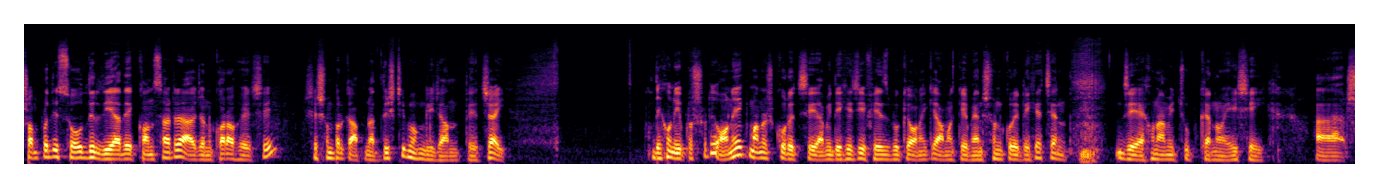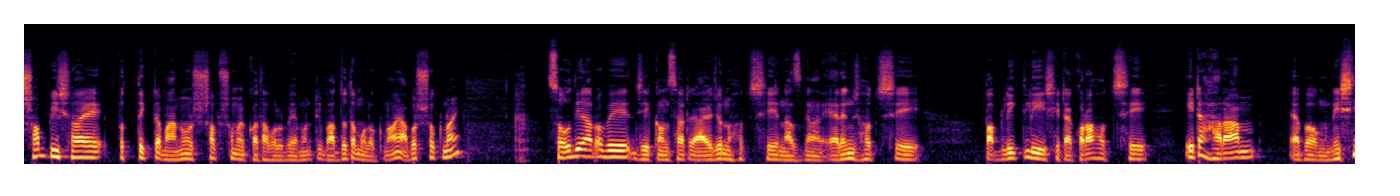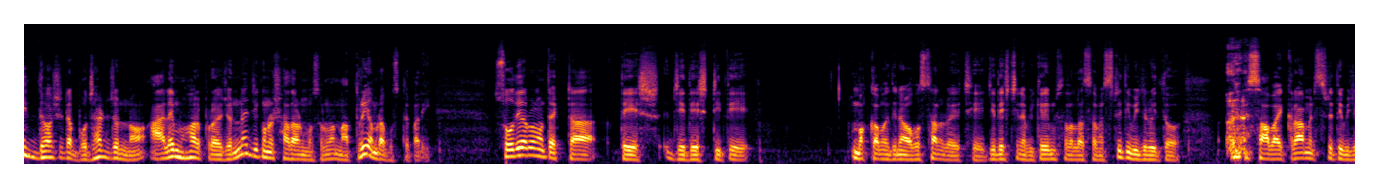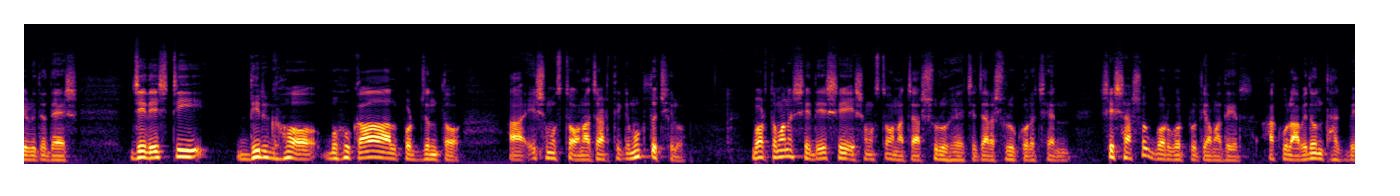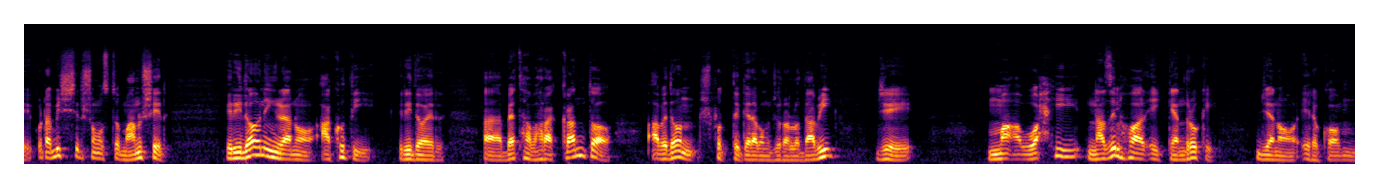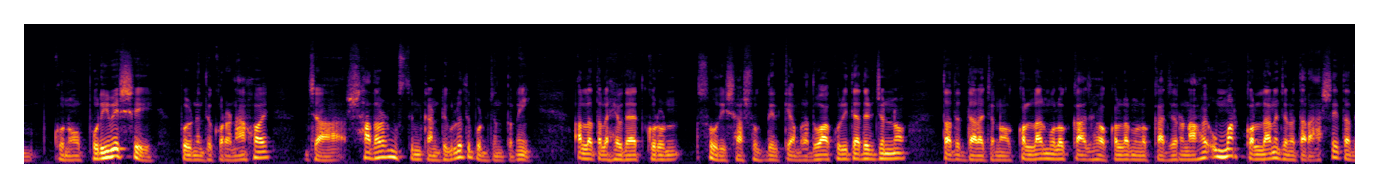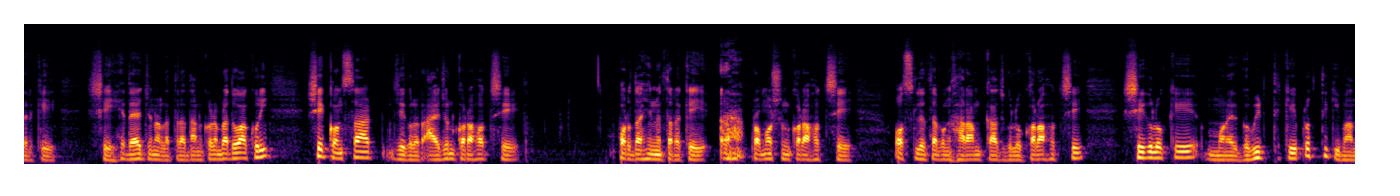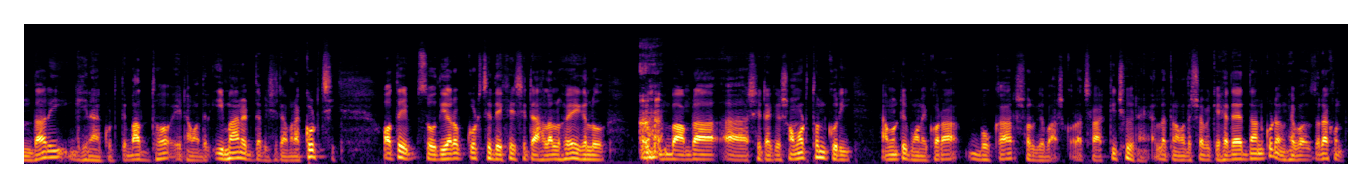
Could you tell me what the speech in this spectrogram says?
সম্প্রতি সৌদির রিয়াদে কনসার্টের আয়োজন করা হয়েছে, সে সম্পর্কে আপনার দৃষ্টিভঙ্গি জানতে চাই। দেখুন, এই প্রশ্নটি অনেক মানুষ করেছে। আমি দেখেছি ফেসবুকে অনেকে আমাকে মেনশন করে লিখেছেন যে, এখন আমি চুপ কেন? এই সেই। সব বিষয়ে প্রত্যেকটা মানুষ সব সময় কথা বলবে, এমনটি বাধ্যতামূলক নয়, আবশ্যক নয়। সৌদি আরবে যে কনসার্টের আয়োজন হচ্ছে নাচ গানের অ্যারেঞ্জ হচ্ছে, পাবলিকলি সেটা করা হচ্ছে, এটা হারাম। এবং নিষিদ্ধ সেটা বোঝার জন্য আলেম হওয়ার প্রয়োজন নেই যে কোনো সাধারণ মুসলমান মাত্রই আমরা বুঝতে পারি। সৌদি আরবের মতো একটা দেশ, যে দেশটিতে মক্কা অবস্থান রয়েছে, যে দেশটি নবী করিম সাল্লাহ আসলামের স্মৃতি বিজড়িত সাবাই ক্রামের স্মৃতি বিজড়িত দেশ, যে দেশটি দীর্ঘ বহুকাল পর্যন্ত এ সমস্ত অনাচার থেকে মুক্ত ছিল। বর্তমানে সে দেশে এ সমস্ত অনাচার শুরু হয়েছে, যারা শুরু করেছেন। সে শাসক বর্গর প্রতি আমাদের আকুল আবেদন থাকবে। গোটা বিশ্বের সমস্ত মানুষের হৃদয় নিংড়ানো আকুতি, হৃদয়ের ব্যথা ভারাক্রান্ত আবেদন প্রত্যেকের এবং জোরালো দাবি যে মা, ওয়াহি নাজিল হওয়ার এই কেন্দ্রকে যেন এরকম কোনো পরিবেশে পরিণত করা না হয়, যা সাধারণ মুসলিম কান্ট্রিগুলোতে পর্যন্ত নেই। আল্লাহ তালা হেদায়ত করুন, সৌদি শাসকদেরকে আমরা দোয়া করি তাদের জন্য, তাদের দ্বারা যেন কল্যাণমূলক কাজ হয় কল্যাণমূলক কাজ যেন না হয়, উম্মার কল্যাণে যেন তারা আসে, তাদেরকে সেই হেদায়ত যেন আল্লাহ তালা দান করে আমরা দোয়া করি সেই কনসার্ট যেগুলোর আয়োজন করা হচ্ছে পর্দাহীনতাকে প্রমোশন করা হচ্ছে, অশ্লীলতা এবং হারাম কাজগুলো করা হচ্ছে, সেগুলোকে মনের গভীর থেকে প্রত্যেক ইমানদারই ঘৃণা করতে বাধ্য। এটা আমাদের ইমানের দাবি, সেটা আমরা করছি। অতএব সৌদি আরব করছে দেখে সেটা হালাল হয়ে গেল, বা আমরা সেটাকে সমর্থন করি, এমনটি মনে করা বোকার স্বর্গে বাস করা ছাড়া কিছুই নয়। আল্লাহ আমাদের সবাইকে হেদায়ত দান করুন এবং হেফাজত রাখুন।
